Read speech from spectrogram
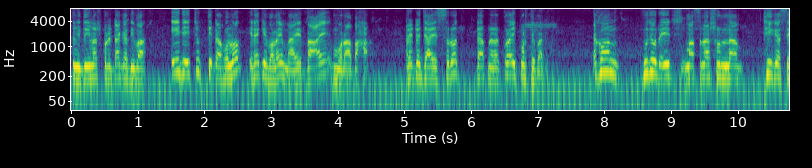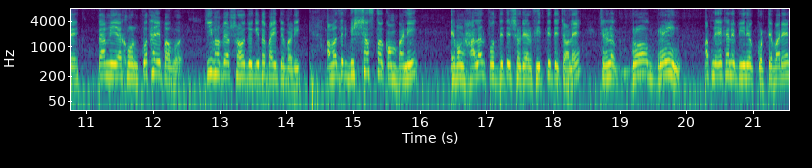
তুমি দুই মাস পরে টাকা দিবা। এই যে চুক্তিটা হলো, এটাকে বলে মায়ে বায়ে মোরা বাহা আর এটা যায় স্রোত, এটা আপনারা ক্রয় করতে পারেন। এখন হুজুর, এই মাসলা শুনলাম, ঠিক আছে, তা আমি এখন কোথায় পাবো? কীভাবে আর সহযোগিতা পাইতে পারি? আমাদের বিশ্বস্ত কোম্পানি এবং হালাল পদ্ধতি শরিয়ার ভিত্তিতে চলে, সেটা হলো গ্রো গ্রেইন। আপনি এখানে বিনিয়োগ করতে পারেন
